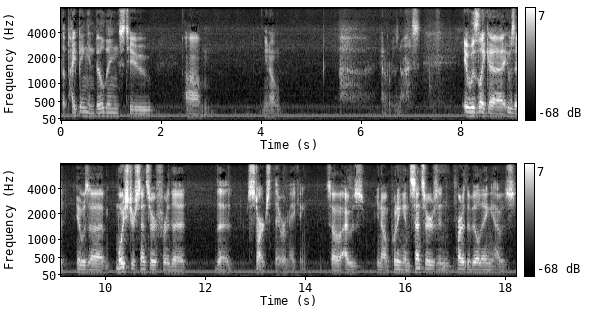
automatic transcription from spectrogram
the piping in buildings to, um, you know, I don't really know. It was like a it was a it was a moisture sensor for the the starch that they were making. So I was you know putting in sensors in part of the building. I was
